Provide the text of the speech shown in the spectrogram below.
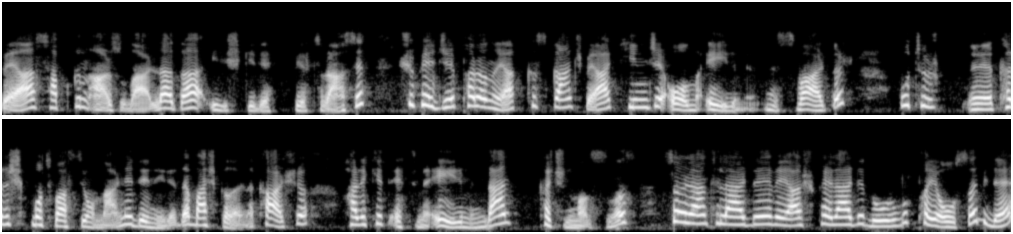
veya sapkın arzularla da ilişkili bir transit. Şüpheci, paranoyak, kıskanç veya kinci olma eğiliminiz vardır. Bu tür e, karışık motivasyonlar nedeniyle de başkalarına karşı hareket etme eğiliminden kaçınmalısınız. Söylentilerde veya şüphelerde doğruluk payı olsa bile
